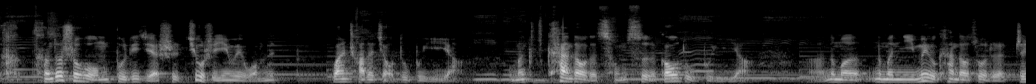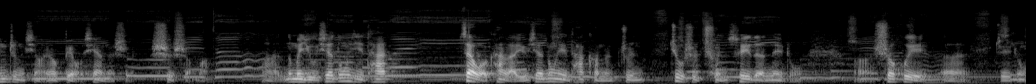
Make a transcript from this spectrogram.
很很多时候我们不理解是就是因为我们的观察的角度不一样，我们看到的层次的高度不一样，那么那么你没有看到作者真正想要表现的是是什么，啊，那么有些东西它，在我看来，有些东西它可能纯就是纯粹的那种，啊，社会呃这种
